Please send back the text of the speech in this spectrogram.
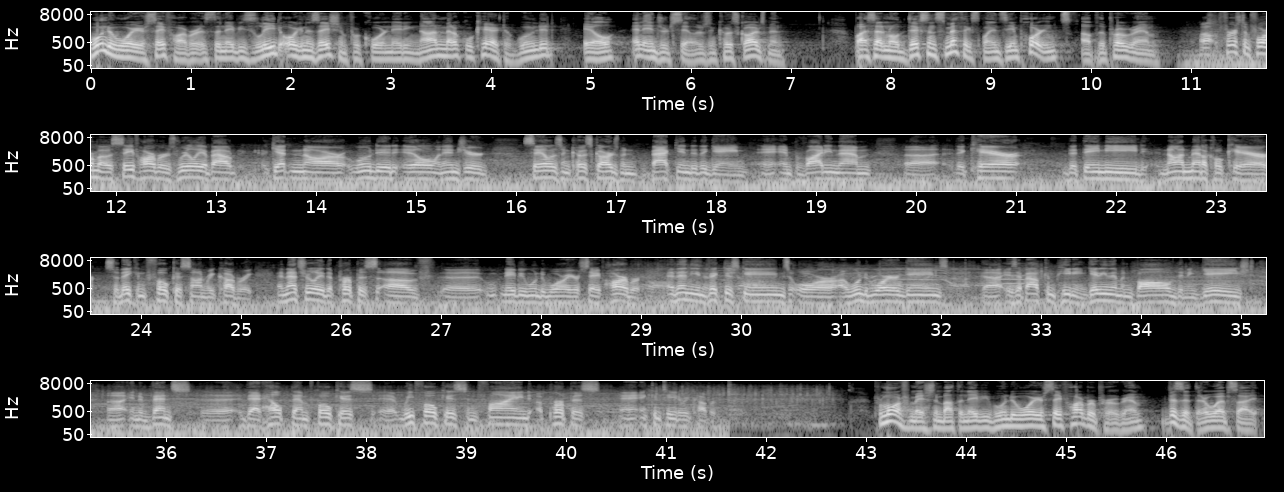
Wounded Warrior Safe Harbor is the Navy's lead organization for coordinating non-medical care to wounded, ill, and injured sailors and Coast Guardsmen. Vice Admiral Dixon Smith explains the importance of the program. Well, first and foremost, Safe Harbor is really about getting our wounded, ill, and injured sailors and Coast Guardsmen back into the game and, and providing them uh, the care that they need non-medical care so they can focus on recovery. And that's really the purpose of uh, Navy Wounded Warrior Safe Harbor. And then the Invictus Games or uh, Wounded Warrior Games uh, is about competing, getting them involved and engaged uh, in events uh, that help them focus, uh, refocus, and find a purpose and, and continue to recover. For more information about the Navy Wounded Warrior Safe Harbor program, visit their website.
